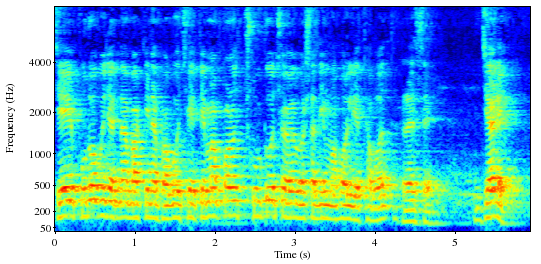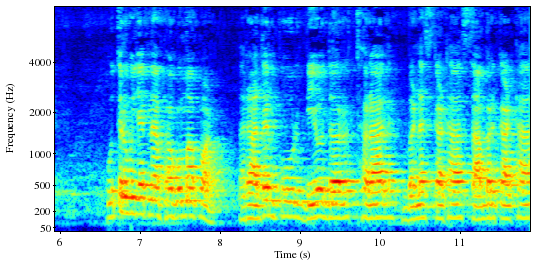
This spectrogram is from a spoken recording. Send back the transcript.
જે પૂર્વ ગુજરાતના બાકીના ભાગો છે, તેમાં પણ છૂટો છવાયો વરસાદી માહોલ યથાવત રહેશે. જ્યારે ઉત્તર ગુજરાતના ભાગોમાં પણ રાધનપુર, દિયોદર, થરાદ, બનાસકાંઠા, સાબરકાંઠા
